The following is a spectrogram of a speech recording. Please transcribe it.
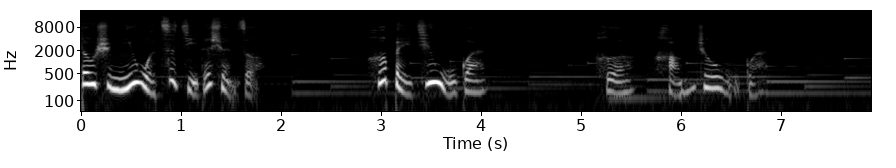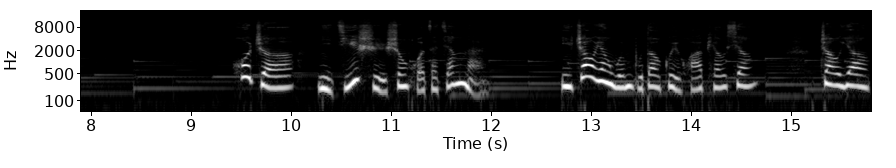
都是你我自己的选择，和北京无关，和杭州无关。或者，你即使生活在江南，你照样闻不到桂花飘香。照样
